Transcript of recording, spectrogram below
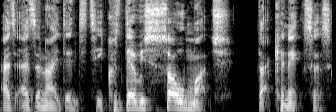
as, as an identity because there is so much that connects us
